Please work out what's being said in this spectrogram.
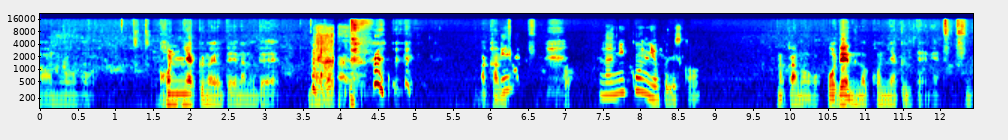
はあの、こんにゃくの予定なので、もう赤身え、何こんにゃくですか？なんかあの、おでんのこんにゃくみたいなやつですね。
